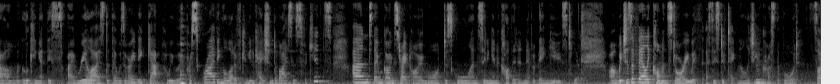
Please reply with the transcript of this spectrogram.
um, looking at this, I realised that there was a very big gap. We were prescribing a lot of communication devices for kids, and they were going straight home or to school and sitting in a cupboard and never being used, Yeah. um, which is a fairly common story with assistive technology Mhm. across the board. So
